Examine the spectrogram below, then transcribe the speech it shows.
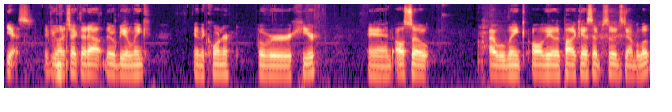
Yes, if you want to check that out, there will be a link in the corner over here, and also I will link all the other podcast episodes down below.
